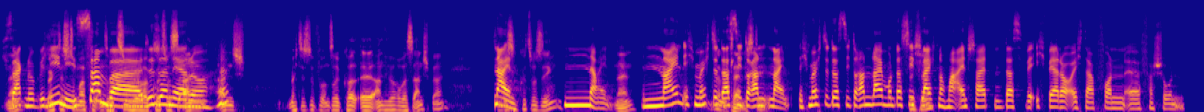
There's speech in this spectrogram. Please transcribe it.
Ich Nein? sag nur Bellini, Samba, de Janeiro. An, möchtest du für unsere äh, Anhörer was anspielen? Nein. Du kurz was singen? Nein. Nein? Nein, ich möchte, So dass sie dran. Ding. Nein, ich möchte, dass sie dranbleiben und dass sie vielleicht nochmal einschalten. Dass wir, ich werde euch davon äh, verschonen.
